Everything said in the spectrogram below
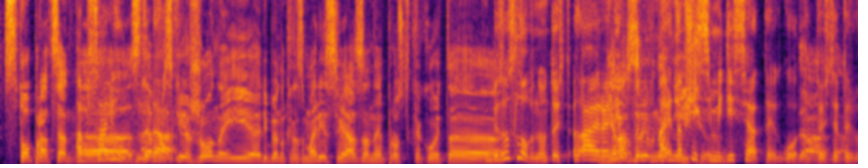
стопроцентно Абсолютно, степфордские да. жены и ребенок Розмари связаны просто какой-то Безусловно. Ну, то есть Айра Левин, а это вообще 70-е годы. Да, то есть да. это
